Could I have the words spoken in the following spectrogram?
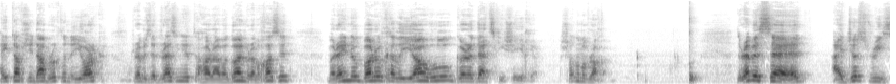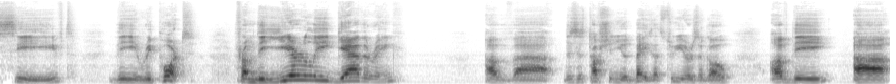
Heitov Shida, Brooklyn, New York. The Rebbe is addressing it to Harav Agoin, Rav Chosid, Marenu Baruch Eliyahu Gorodetsky, Sheikhir. Shalom Avracha. The Rebbe said, I just received the report from the yearly gathering of uh, this is Tafshin Yud Beis. That's two years ago of the uh,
